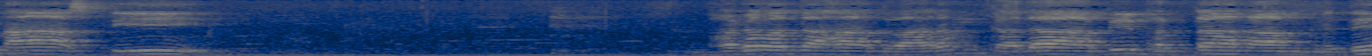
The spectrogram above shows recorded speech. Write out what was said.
नास्ति। भगवतः द्वारं कदापि भक्तानां कृते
